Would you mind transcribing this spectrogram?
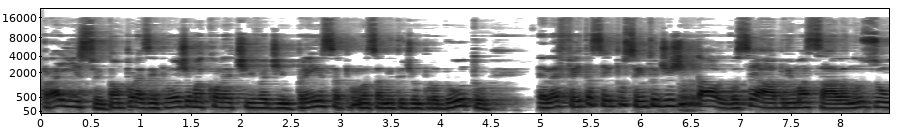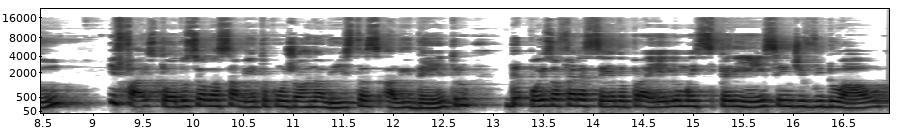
para isso. Então, por exemplo, hoje uma coletiva de imprensa para o lançamento de um produto, ela é feita 100% digital. E você abre uma sala no Zoom e faz todo o seu lançamento com jornalistas ali dentro, depois oferecendo para ele uma experiência individual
